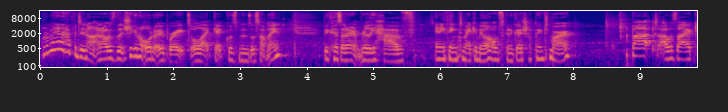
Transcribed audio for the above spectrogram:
what am I gonna have for dinner? And I was literally gonna order Uber Eats or like get Guzman's or something because I don't really have anything to make a meal. I was gonna go shopping tomorrow. But I was like,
